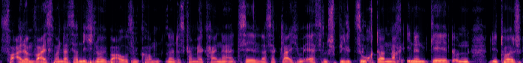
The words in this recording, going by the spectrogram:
vor allem weiß man, dass er nicht nur über außen kommt, ne? das kann mir keiner erzählen, dass er gleich im ersten Spielzug dann nach innen geht und die täuscht.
